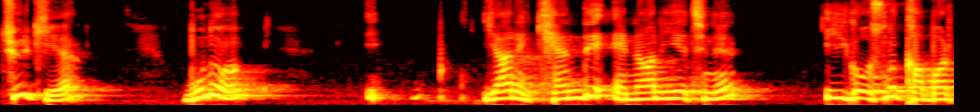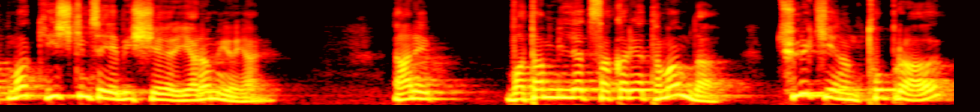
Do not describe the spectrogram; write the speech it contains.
Türkiye bunu yani kendi enaniyetini, egosunu kabartmak hiç kimseye bir şeye yaramıyor yani. Yani vatan millet Sakarya tamam da Türkiye'nin toprağı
